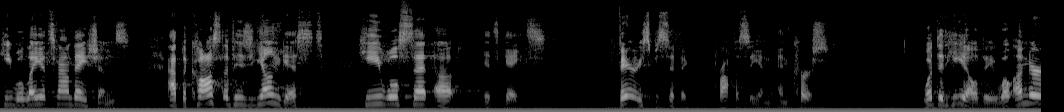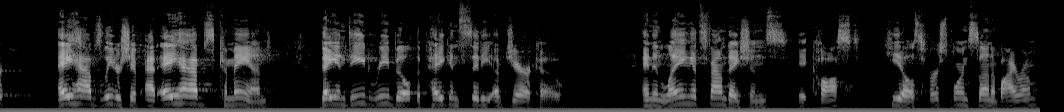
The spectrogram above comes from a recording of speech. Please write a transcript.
he will lay its foundations at the cost of his youngest, he will set up its gates. Very specific prophecy and, and curse. What did Hiel do? Well, under Ahab's leadership, at Ahab's command, they indeed rebuilt the pagan city of Jericho. And in laying its foundations, it cost Hiel's firstborn son Abiram.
